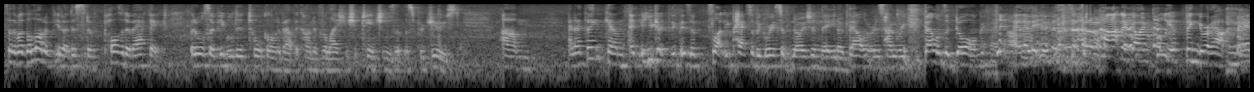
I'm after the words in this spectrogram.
so there was a lot of you know this sort of positive affect, but also people did talk a lot about the kind of relationship tensions that this produced. Um, and I think um, and you could think there's a slightly passive aggressive notion there. You know, Bella is hungry. Bella's a dog, and I think this is a sort of partner going, pull your finger out man,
